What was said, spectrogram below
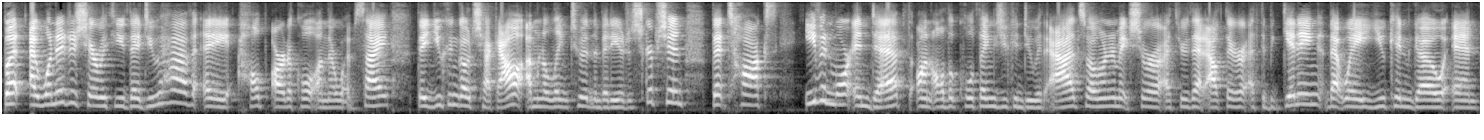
But i wanted to share with you they do have a help article on their website that you can go check out. I'm going to link to it in the video description that talks even more in depth on all the cool things you can do with ads. So i wanted to make sure i threw that out there at the beginning. That way you can go and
